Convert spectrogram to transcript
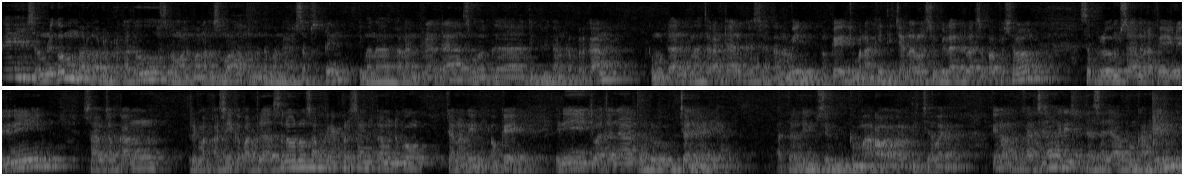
Oke, assalamualaikum warahmatullahi wabarakatuh. Selamat malam semua teman-teman Airsop Spring, di mana kalian berada. Semoga diberikan keberkahan, kemudahan, kelancaran dan kesehatan. Amin. Oke, jumpa lagi di channel 92 Airsop Official. Sebelum saya mereview unit ini, saya ucapkan terima kasih kepada seluruh subscriber yang sudah mendukung channel ini. Oke, ini cuacanya baru hujan ya, ini ya. Ada di musim kemarau kalau di Jawa ya. Oke langsung saja. Ini sudah saya bongkarin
